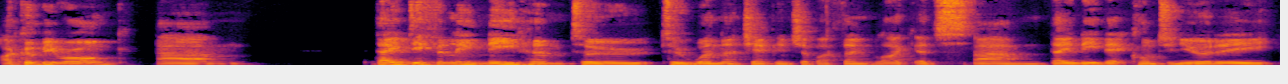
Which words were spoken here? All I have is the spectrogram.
I could be wrong. Um, they definitely need him to to win that championship. I think like it's um, they need that continuity.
